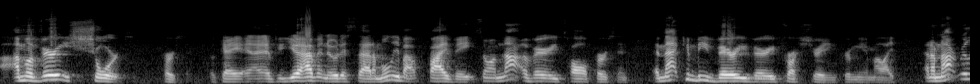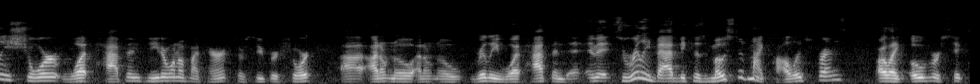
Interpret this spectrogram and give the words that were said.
I'm a very short person, okay? If you haven't noticed that, I'm only about 5'8", so I'm not a very tall person. And that can be very, very frustrating for me in my life. And I'm not really sure what happened. Neither one of my parents are super short. Uh, I don't know. I don't know really what happened, and it's really bad because most of my college friends are like over six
